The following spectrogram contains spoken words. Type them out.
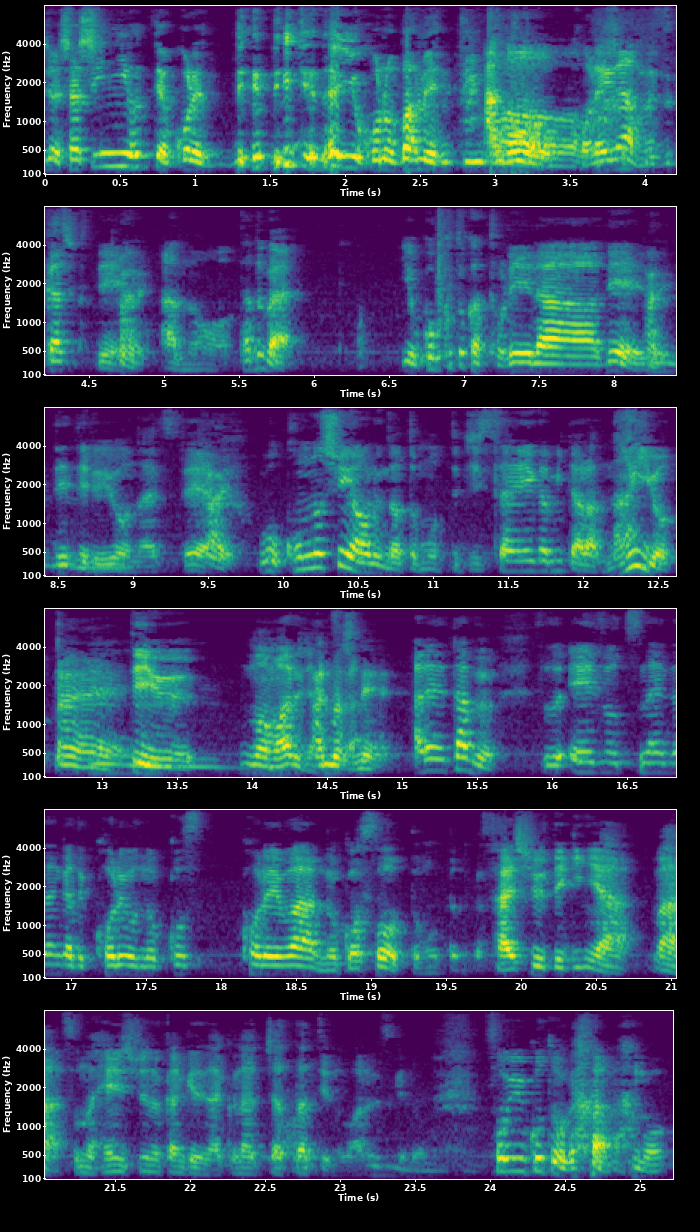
じゃあ写真によってはこれで出てないよ、この場面っていうあのの、これが難しくて、はい。あの、例えば、予告とかトレーラーではい。出てるようなやつで、はい。おこんなシーンあるんだと思って実際映画見たらないよっはいていうのもあるじゃないですか。ありますね。あれ多分、その映像を繋いだ中でこれを残す、これは残そうと思ったのが、最終的には、まあ、その編集の関係でなくなっちゃったっていうのもあるんですけど、そういうことが、あの、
